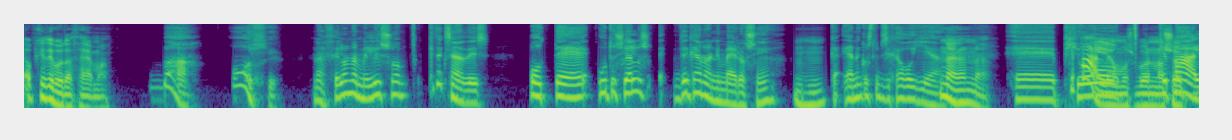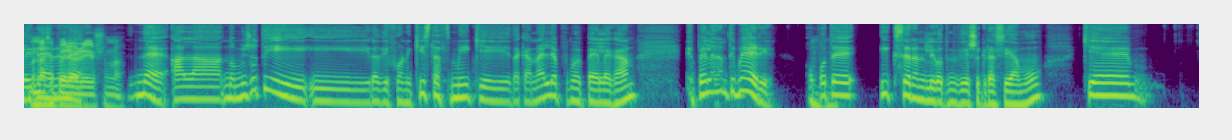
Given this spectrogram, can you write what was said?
Οποιοδήποτε θέμα. Μπα, όχι. Να θέλω να μιλήσω. Κοίταξε να δεις. Ποτέ, ούτως ή άλλως, δεν κάνω ενημέρωση. Μμμ. Κα- Ανήκω στην ψυχαγωγία. Ναι, ναι, ναι. Ε, Και πιο... πάλι όμως μπορεί να, και σου, πάλι, να ναι, σε ναι, ναι. περιορίσουν. Ναι, αλλά νομίζω ότι οι ραδιοφωνικοί σταθμοί και τα κανάλια που με επέλεγαν, επέλεγαν τη μέρη. Οπότε ήξεραν λίγο την ιδιοσυγκρασία μου και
